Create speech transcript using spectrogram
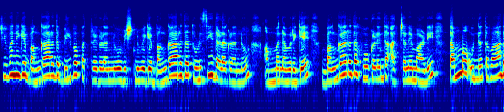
ಶಿವನಿಗೆ ಬಂಗಾರದ ಬಿಲ್ವ ಪತ್ರೆಗಳನ್ನು, ವಿಷ್ಣುವಿಗೆ ಬಂಗಾರದ ತುಳಸಿ ದಳಗಳನ್ನು, ಅಮ್ಮನವರಿಗೆ ಬಂಗಾರದ ಹೂಗಳಿಂದ ಅರ್ಚನೆ ಮಾಡಿ ತಮ್ಮ ಉನ್ನತವಾದ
